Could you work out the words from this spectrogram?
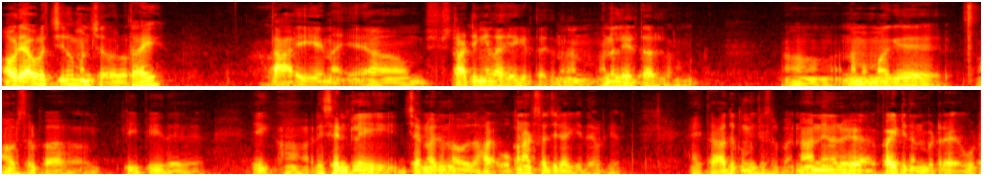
ಅವ್ರು ಯಾವ ಚಿಲ್ ಮನುಷ್ಯ ಅವರು? ತಾಯಿ? ತಾಯಿ ಏನ ಸ್ಟಾರ್ಟಿಂಗ್ ಎಲ್ಲ ಹೇಗಿರ್ತಾ ಇತ್ತು ಅಂದರೆ ನಾನು ಮನೇಲಿ ಹೇಳ್ತಾ ಇರಲಿಲ್ಲ ನಾನು. ನಮ್ಮಮ್ಮಗೆ ಅವ್ರು ಸ್ವಲ್ಪ ಬಿ ಪಿ ಇದೆ. ಈಗ ಹಾಂ ರೀಸೆಂಟ್ಲಿ ಜನ್ವರಿನಲ್ಲಿ ಓಪನ್ ಹಾರ್ಟ್ ಸರ್ಜರಿ ಆಗಿದೆ ಅವ್ರಿಗೆ. ಆಯಿತಾ? ಅದಕ್ಕೂ ಮುಂಚೆ ಸ್ವಲ್ಪ ನಾನು ಏನಾದ್ರು ಫೈಟ್ ಇದೆ ಅಂದ್ಬಿಟ್ರೆ ಊಟ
